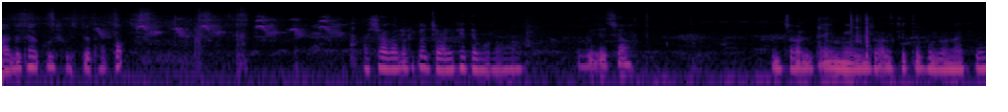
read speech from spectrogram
ভালো থাকো, সুস্থ থাকো। আর সকাল উঠে জল খেতে বলো না, বুঝেছ? জলটাই মেন জল খেতে বলো না কেউ।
